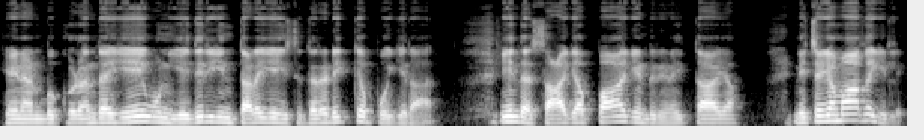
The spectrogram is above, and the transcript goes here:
என் அன்பு குழந்தையே உன் எதிரியின் தலையை சிதறடிக்கப் போகிறார். இந்த சாயப்பா என்று நினைத்தாயா? நிச்சயமாக இல்லை.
